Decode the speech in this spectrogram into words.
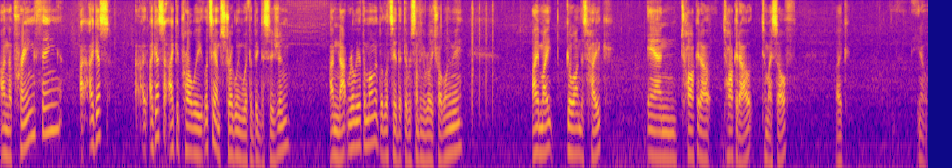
On the praying thing, I, I guess, I, I guess I could probably let's say I'm struggling with a big decision. I'm not really at the moment, but let's say that there was something really troubling me. I might go on this hike and talk it out, talk it out to myself, like, you know,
